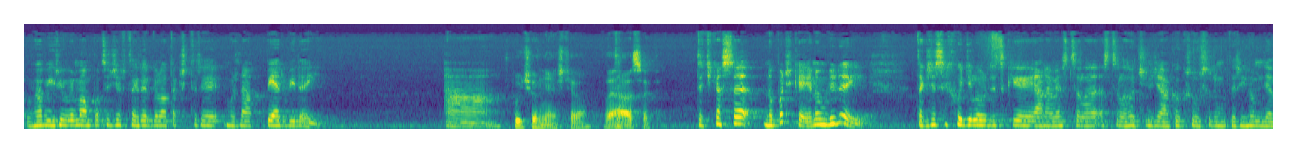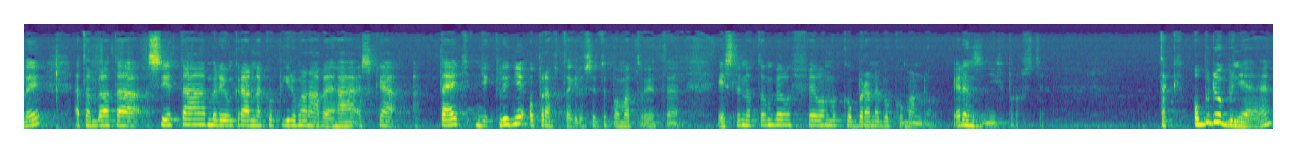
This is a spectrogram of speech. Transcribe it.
V Havířově mám pocit, že v té hře byla tak čtyři, možná pět videí. A V půjčovně ještě, jo? VHSek. teďka se, no počkej, jenom videí. Takže se chodilo vždycky, já nevím, z, celé, z celého činžáku k sousedům, kteří ho měli. A tam byla ta světá, milionkrát nakopírovaná VHS. A teď mě klidně opravte, kdo si to pamatujete, jestli na tom byl film Kobra nebo Komando. Jeden z nich prostě. Tak obdobně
